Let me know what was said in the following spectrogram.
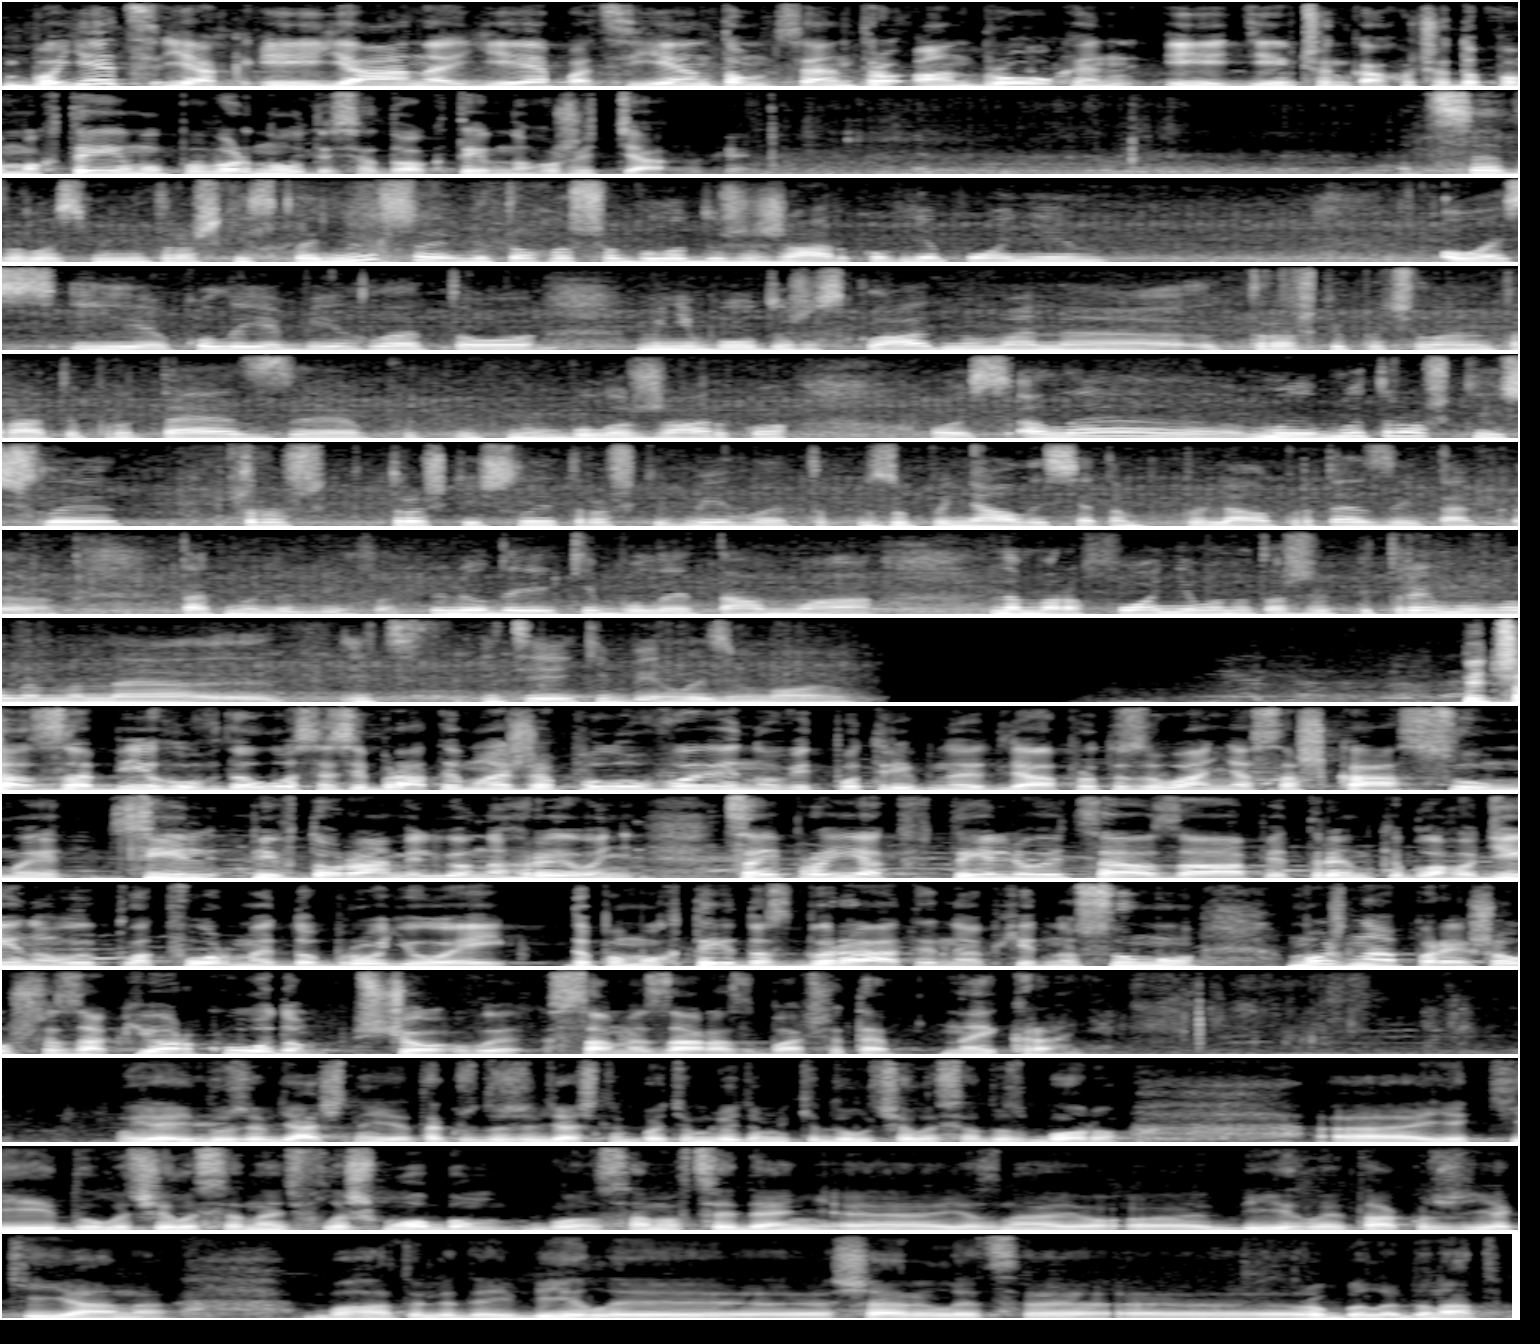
Боєць, як і Яна, є пацієнтом центру Unbroken, і дівчинка хоче допомогти йому повернутися до активного життя. Це далось мені трошки складніше від того, що було дуже жарко в Японії. Ось, і коли я бігла, то мені було дуже складно. У мене трошки почали натирати протези, ну, було жарко. Ось, але ми, ми трошки йшли, трошки, трошки йшли, трошки бігли, зупинялися, там поправляли протези, і так, е, так ми добігли. Люди, які були там е, на марафоні, вони теж підтримували мене, е, і, і ті, які бігли зі мною. Під час забігу вдалося зібрати майже половину від потрібної для протезування Сашка суми. Ціль півтора мільйона гривень. Цей проєкт втилюється за підтримки благодійної платформи Добро.UA. Допомогти дозбирати необхідну суму можна, перейшовши за QR-кодом, що ви саме зараз бачите на екрані. Ну, Я їй дуже вдячний. Я також дуже вдячний багатьом людям, які долучилися до збору, які долучилися навіть флешмобом, бо саме в цей день, е, я знаю, е, бігли також, як і Яна, багато людей бігли, е, шерили це, е, робили донат.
